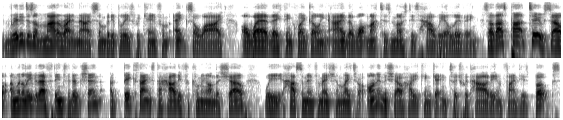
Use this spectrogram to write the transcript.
it really doesn't matter right now if somebody believes we came from X or Y or where they think we're going either. What matters most is how we are living. So, that's part two. So, I'm going to leave it there for the introduction. A big thanks to Howdie for coming on the show. We have some information later on in the show how you can get in touch with Howdie and find his books.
